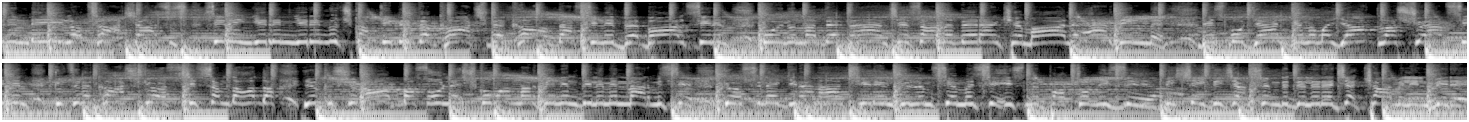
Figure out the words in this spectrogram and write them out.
senin değil o taç Arsız. Senin yerin yerin üç kat gibi ve kaç. Ve kal dersini vebal senin. Boynuna ve ben Cezanı veren kemale erdin mi? Despo gel yanıma yaklaş şu MC'nin Götüne kaş göz. Çizsem daha da yakışır Abbas. O leş kovanlar benim dilimin mermisi. Göğsüne giren gülümsemesi ismi patron izi. Bir şey diyeceğim şimdi delirecek Kamil'in biri.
